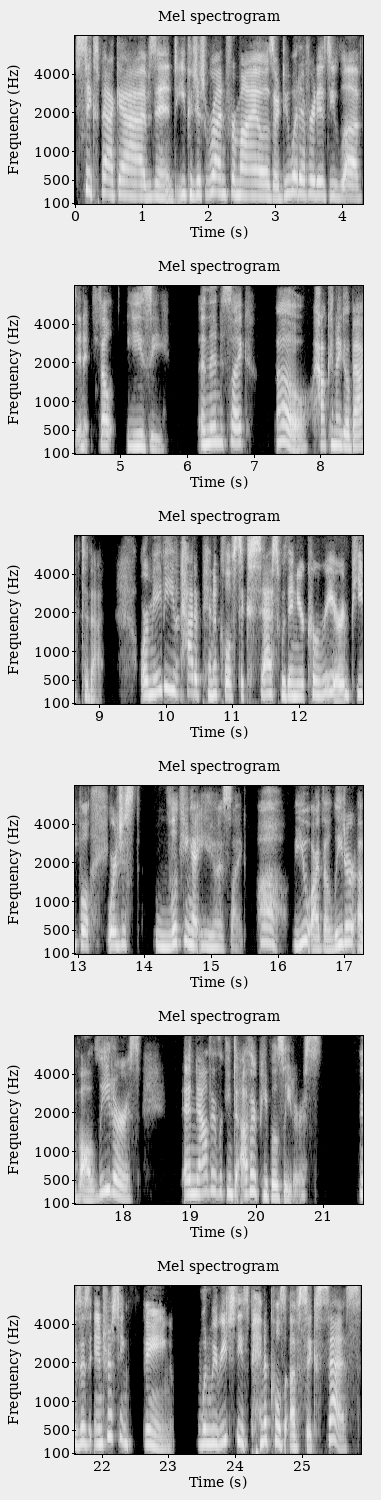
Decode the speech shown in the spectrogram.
six pack abs and you could just run for miles or do whatever it is you loved and it felt easy. And then it's like, oh, how can I go back to that? Or maybe you had a pinnacle of success within your career and people were just looking at you as like, oh, you are the leader of all leaders. And now they're looking to other people's leaders. There's this interesting thing when we reach these pinnacles of success,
